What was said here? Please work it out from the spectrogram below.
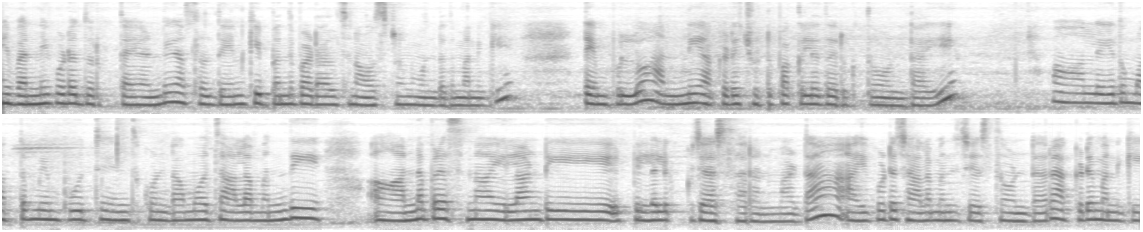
ఇవన్నీ కూడా దొరుకుతాయండి. అసలు దేనికి ఇబ్బంది పడాల్సిన అవసరం ఉండదు మనకి. టెంపుల్లో అన్నీ అక్కడే చుట్టుపక్కలే దొరుకుతూ ఉంటాయి. లేదు మొత్తం మేము పూజ చేయించుకుంటాము. చాలామంది ఆ, అన్నప్రశ్న ఇలాంటి పిల్లలకు చేస్తారనమాట అవి కూడా చాలామంది చేస్తూ ఉంటారు. అక్కడే మనకి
